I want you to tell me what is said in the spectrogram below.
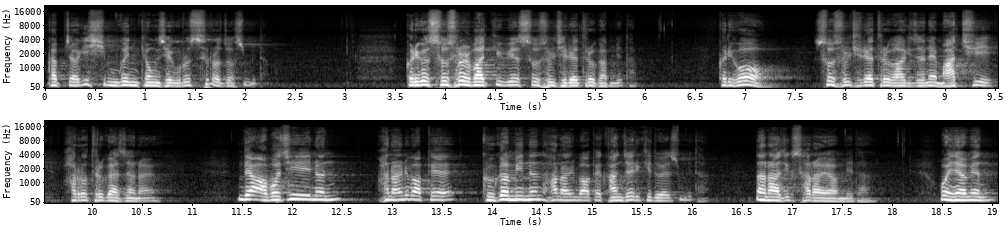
갑자기 심근경색으로 쓰러졌습니다. 그리고 수술을 받기 위해 수술실에 들어갑니다. 그리고 수술실에 들어가기 전에 마취하러 들어가잖아요. 근데 아버지는 하나님 앞에 그가 믿는 하나님 앞에 간절히 기도했습니다. 난 아직 살아야 합니다. 왜냐하면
